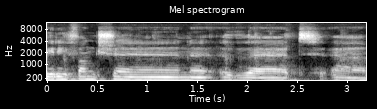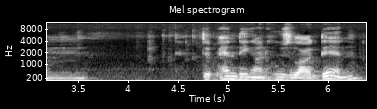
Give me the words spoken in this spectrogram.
create a function that, um, depending on who's logged in,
